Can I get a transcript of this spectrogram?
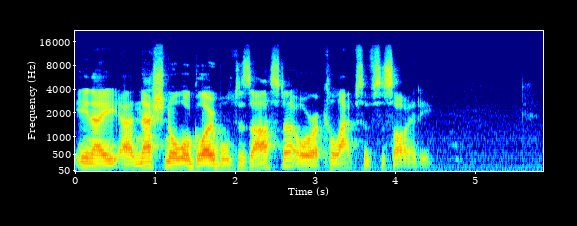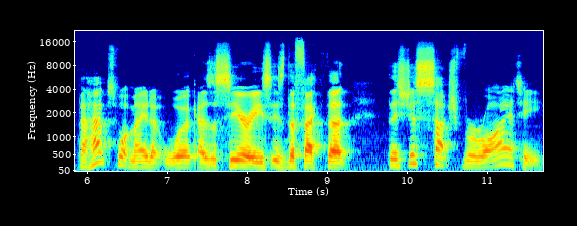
in a, a national or global disaster or a collapse of society. Perhaps what made it work as a series is the fact that there's just such variety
